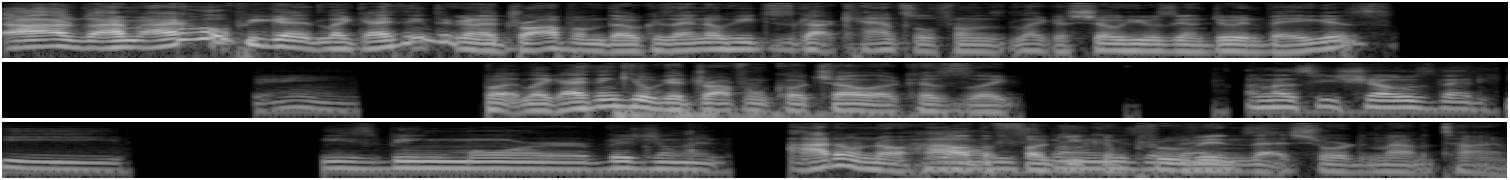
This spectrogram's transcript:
Uh, I'm, I hope he get like. I think they're gonna drop him though, because I know he just got canceled from like a show he was gonna do in Vegas. Dang. But like, I think he'll get dropped from Coachella because like Unless he shows that he he's being more vigilant. I don't know how the fuck you can his prove it in that short amount of time.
